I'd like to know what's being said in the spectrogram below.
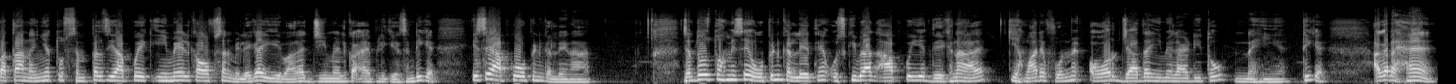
पता नहीं है तो सिंपल सी आपको एक ईमेल का ऑप्शन मिलेगा, ये वाला जीमेल का एप्लीकेशन ठीक है? इसे आपको ओपन कर लेना है। जब दोस्तों हम इसे ओपन कर लेते हैं, उसके बाद आपको ये देखना है कि हमारे फ़ोन में और ज़्यादा ईमेल आईडी तो नहीं है, ठीक है? अगर हैं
